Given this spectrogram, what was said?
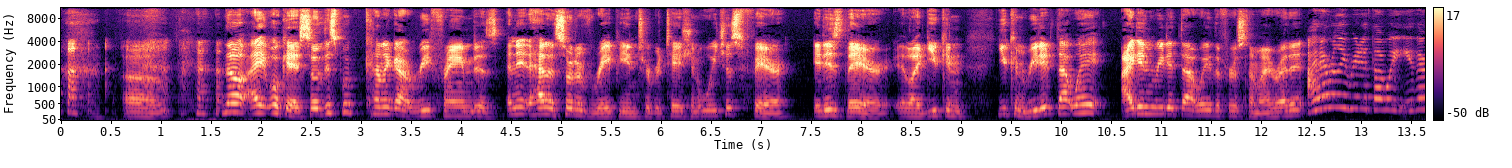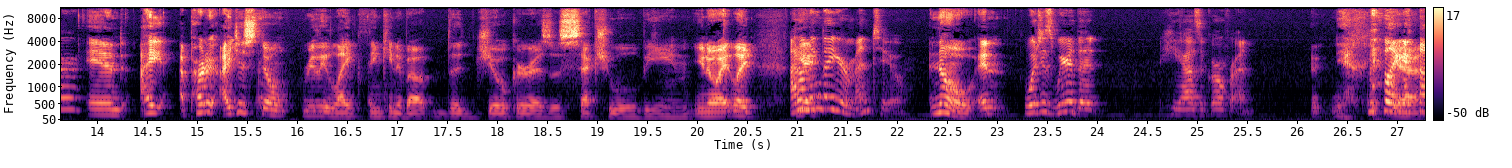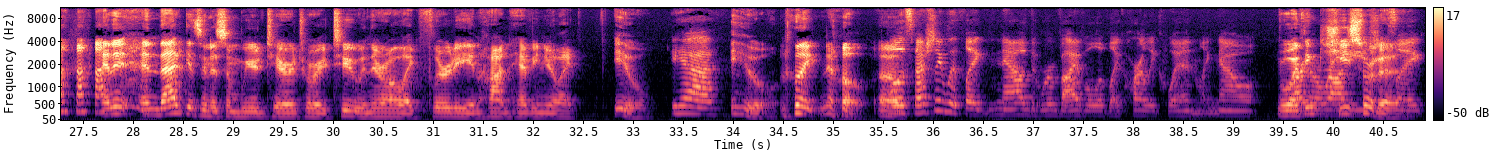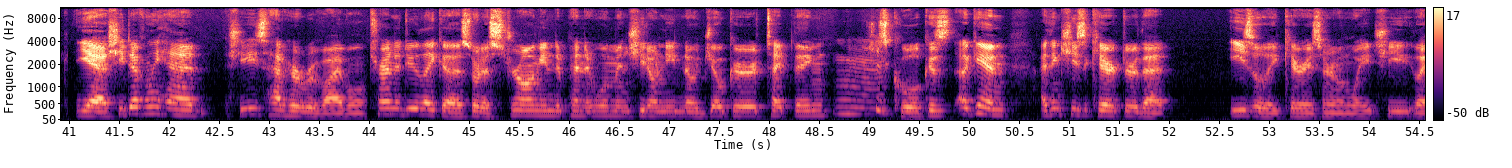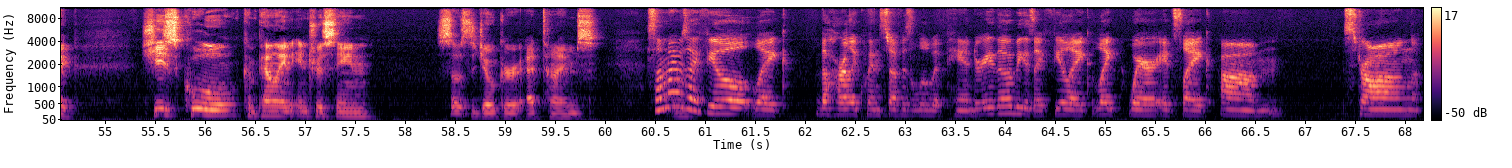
Um, No, I okay. So this book kind of got reframed as, and it had a sort of rapey interpretation, which is fair. It is there. It- like you can you can read it that way. I didn't read it that way the first time I read it, I didn't really read it that way either. and I part of I just don't really like thinking about the Joker as a sexual being. You know, I like I don't Yeah. think that you're meant to, no, and which is weird that he has a girlfriend. yeah, like, yeah. and it and that gets into some weird territory too and they're all like flirty and hot and heavy and you're like ew yeah. ew like no uh, well, especially with like now the revival of like Harley Quinn. Like now, well i think Robbie, she's sort of like yeah she definitely had she's had her revival. Trying to do like a sort of strong independent woman she don't need no joker type thing. Mm, is cool because again i think she's a character that easily carries her own weight. She like she's cool compelling interesting. So's the joker at times. Sometimes I feel like the Harley Quinn stuff is a little bit pandery though because I feel like like where it's like um strong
